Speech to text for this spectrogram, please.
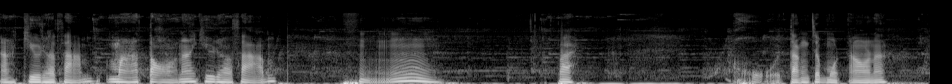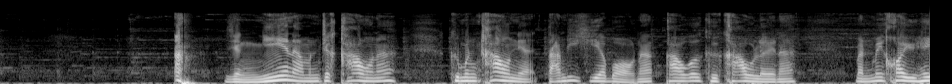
อะคิวแถวสามมาต่อนะคิวแถวสามไป โอ้โหตังจะหมดเอานะอะอย่างนี้นะมันจะเข้านะ คือมันเข้าเนี่ยตามที่เคียร์บอกนะ เข้าก็คือเข้าเลยนะ มันไม่ค่อยให้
